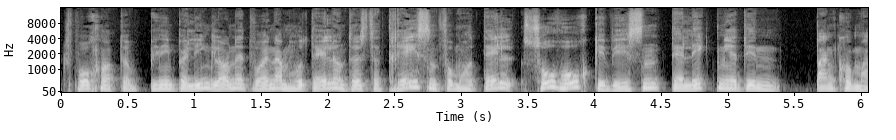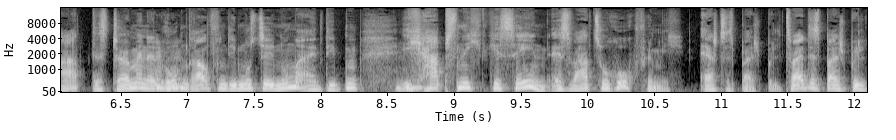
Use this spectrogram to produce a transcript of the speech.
gesprochen habe. Da bin ich in Berlin gelandet, war in einem Hotel und da ist der Tresen vom Hotel so hoch gewesen, der legt mir den Bankomat, das Terminal oben drauf und ich musste die Nummer eintippen. Ich habe es nicht gesehen. Es war zu hoch für mich. Erstes Beispiel. Zweites Beispiel.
